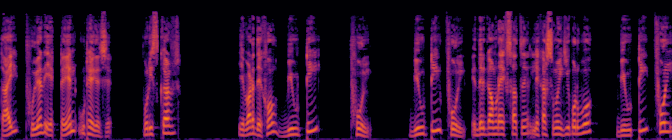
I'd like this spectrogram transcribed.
তাই ফুলের একটা এল উঠে গেছে। পরিষ্কার? এবার দেখো বিউটি ফুল বিউটি ফুল এদেরকে আমরা একসাথে লেখার সময় কি করব? বিউটি ফুল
